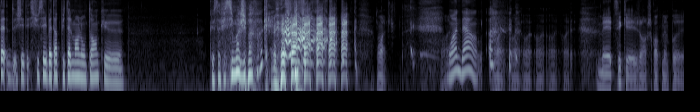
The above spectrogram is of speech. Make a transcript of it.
Je suis célibataire depuis tellement longtemps que. que ça fait six mois que j'ai pas fuck. ouais. One down. Ouais, ouais, ouais, ouais. Mais tu sais que, genre, je compte même pas. euh,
